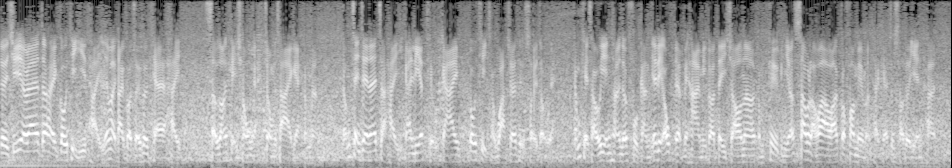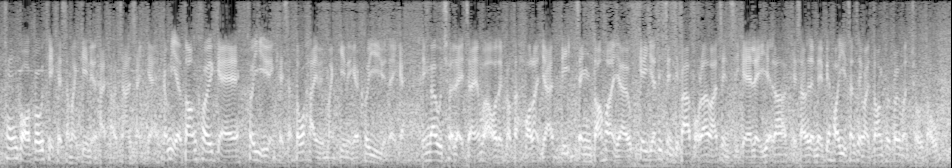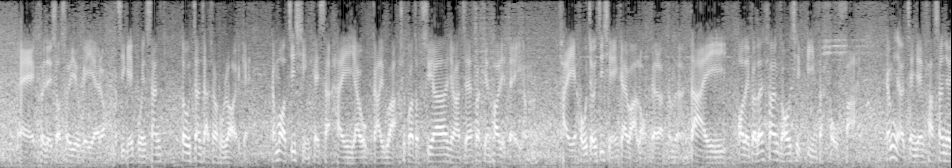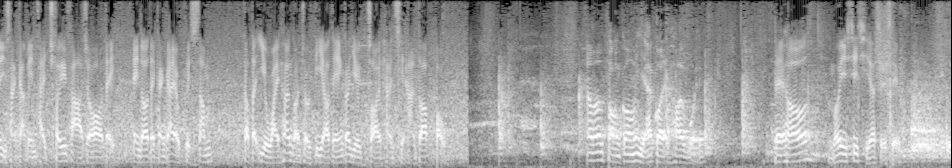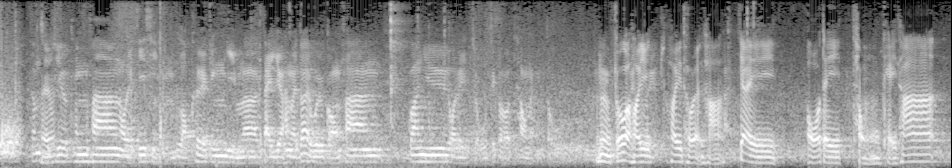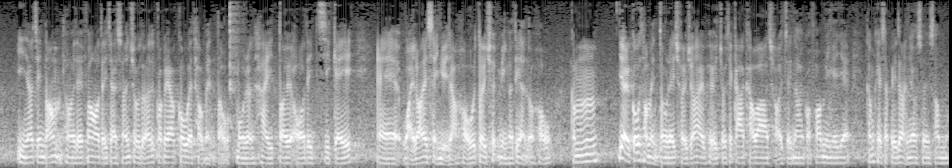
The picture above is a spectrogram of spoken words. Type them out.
最主要咧都係高鐵議題，因為大角咀區其實係首當其衝嘅，中晒嘅咁樣。咁正正咧就係而家呢一條街高鐵就挖咗一條隧道嘅，咁其實好影響到附近一啲屋入面下面個地樁啦。咁譬如變咗收樓啊或者各方面問題，其實都受到影響。通過高鐵其實民建聯係投贊成嘅，咁而當區嘅區議員其實都係民建聯嘅區議員嚟嘅。點解會出嚟？就係因為我哋覺得可能有一啲政黨可能有基於一啲政治包袱啦，或者政治嘅利益啦，其實佢哋未必可以真正為當區居民做到誒 佢哋所需要嘅嘢咯。自己本身都掙扎咗好耐嘅。咁我之前其實係有計劃出國讀書啦，又或者 working holiday 咁，係好早之前已經計劃落㗎啦咁樣。但係我哋覺得香港好似變得好快，咁然後正正發生咗雨傘革命，係催化咗我哋，令到我哋更加有決心，覺得要為香港做啲，我哋應該要再向前行多一步。啱啱放工，而家過嚟開會。你好，唔好意思遲咗少少。 今次主要傾翻我哋之前落區嘅經驗啦。第二樣係咪都係會講翻關於我哋組織個透明度？嗯，嗰、那個可以可以討論下，因為我哋同其他現有政黨唔同嘅地方，我哋就係想做到一個比較高嘅透明度，無論係對我哋自己誒圍內嘅成員又好，對出面嗰啲人都好。咁因為高透明度，你除咗係譬如組織架構啊、財政啊各方面嘅嘢，咁其實俾到人有信心咯。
